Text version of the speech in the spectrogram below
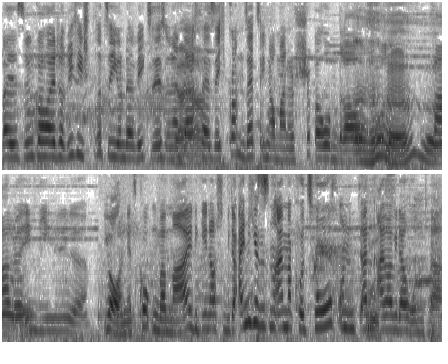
weil Sönke heute richtig spritzig unterwegs ist und dann Ja, dachte er sich, komm, setz ich noch mal eine Schippe oben drauf und fahre in die Höhe. Ja, und jetzt gucken wir mal. Die gehen auch schon wieder. Eigentlich ist es nur einmal kurz hoch und dann Gut. einmal wieder runter.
